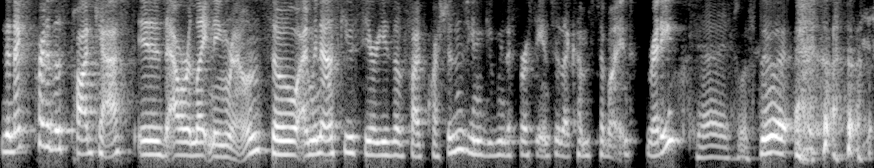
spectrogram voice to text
the next part of this podcast is our lightning round. So I'm going to ask you a series of five questions. You're going to give me the first answer that comes to mind. Ready? Okay, let's do it.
